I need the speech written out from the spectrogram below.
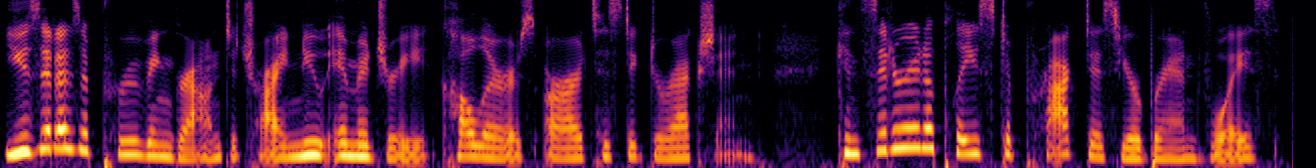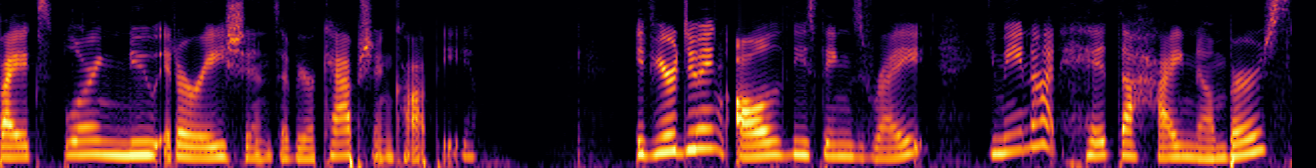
Use it as a proving ground to try new imagery, colors, or artistic direction. Consider it a place to practice your brand voice by exploring new iterations of your caption copy. If you're doing all of these things right, you may not hit the high numbers,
